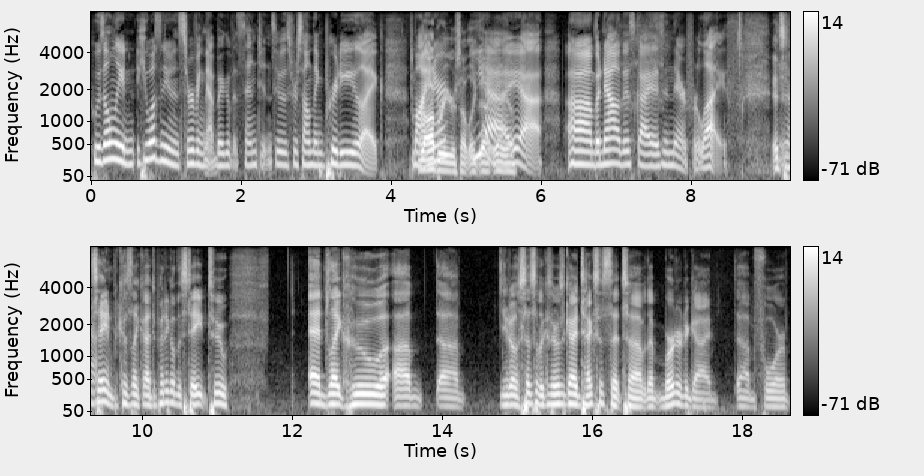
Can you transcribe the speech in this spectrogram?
who's only he wasn't even serving that big of a sentence. It was for something pretty like minor. Robbery or something like that, yeah, yeah. Um, but now this guy is in there for life. It's Yeah. insane because like uh, depending on the state too, and like who um uh you know said something because there was a guy in Texas that uh, that murdered a guy uh, for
